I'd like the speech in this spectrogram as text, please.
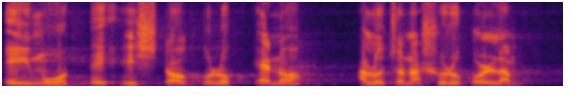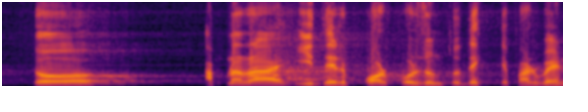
এই মুহূর্তে এই স্টকগুলো কেন আলোচনা শুরু করলাম। তো আপনারা ঈদের পর পর্যন্ত দেখতে পারবেন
